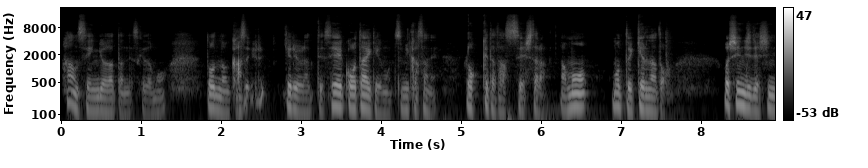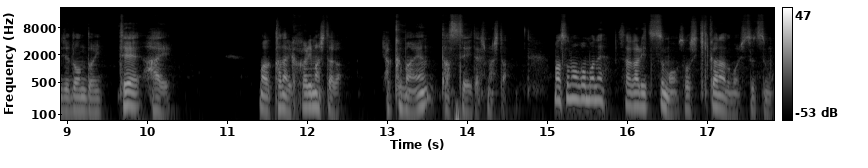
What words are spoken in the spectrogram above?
半専業だったんですけども、どんどん稼げるようになって成功体験を積み重ね、6桁達成したら、あもう、もっといけるなと。信じて信じてどんどんいって、はい。まあかなりかかりましたが、100万円達成いたしました。まあその後もね、下がりつつも、組織化などもしつつも、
